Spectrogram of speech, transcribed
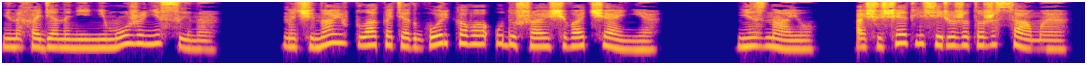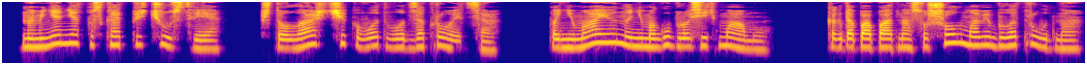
не находя на ней ни мужа, ни сына. Начинаю плакать от горького, удушающего отчаяния. Не знаю, ощущает ли Сережа то же самое, но меня не отпускает предчувствие, что ларчик вот-вот закроется. Понимаю, но не могу бросить маму. Когда папа от нас ушел, маме было трудно,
